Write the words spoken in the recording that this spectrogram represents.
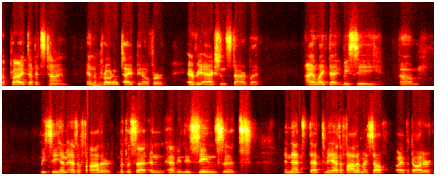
a product of its time and Mhm. the prototype, you know, for every action star. But I like that we see um, we see him as a father with Lisette and having these scenes, and it's and that's that to me as a father myself. I have a daughter.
